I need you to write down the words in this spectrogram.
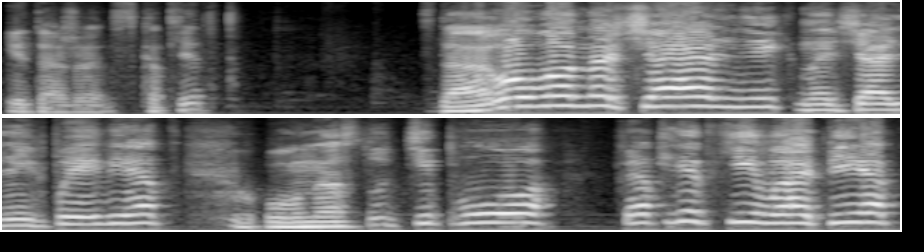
И даже с котлет. Здорово, начальник! Начальник, привет! У нас тут тепло, котлетки в обед.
